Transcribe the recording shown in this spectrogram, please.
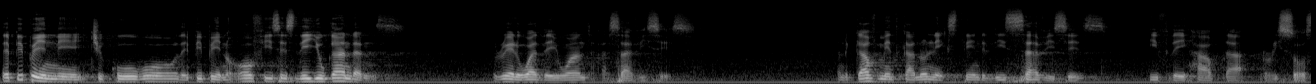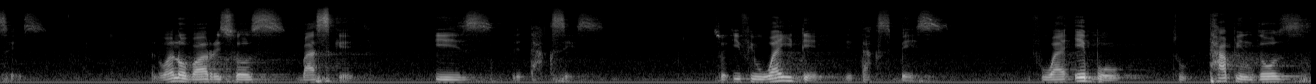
the people in Kikuubo, the people in offices, the Ugandans, really what they want are services. And the government can only extend these services if they have the resources. And one of our resource basket is the taxes. So if you widen the tax base, if we are able to tap in those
